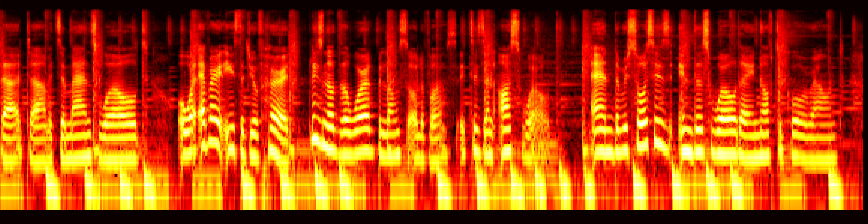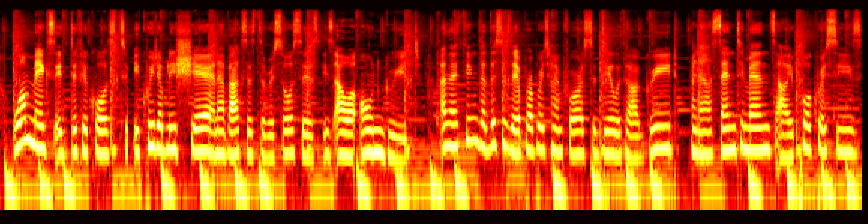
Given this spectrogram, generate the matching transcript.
that um, it's a man's world or whatever it is that you've heard. Please know that the world belongs to all of us. It is an us world. And the resources in this world are enough to go around. What makes it difficult to equitably share and have access to resources is our own greed. And I think that this is the appropriate time for us to deal with our greed and our sentiments, our hypocrisies,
